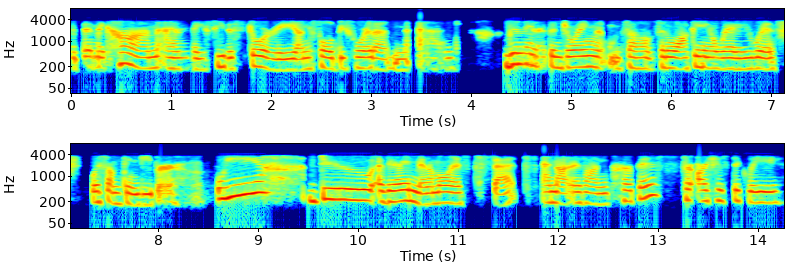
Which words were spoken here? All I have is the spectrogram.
But then they come and they see the story unfold before them and really end up enjoying themselves and walking away with, with something deeper. We do a very minimalist set, and that is on purpose for artistically,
